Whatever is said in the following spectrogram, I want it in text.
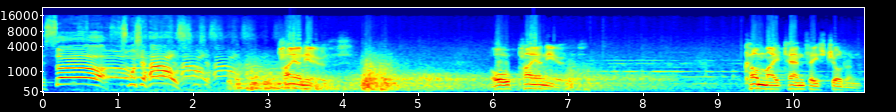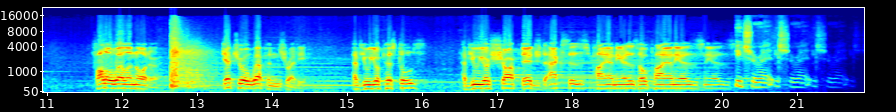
Yes, sir! Swishahouse! Pioneers. Oh, pioneers. Come, my tan faced children. Follow well in order. Get your weapons ready. Have you your pistols? Have you your sharp edged axes, pioneers, oh, pioneers? Future Rich.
